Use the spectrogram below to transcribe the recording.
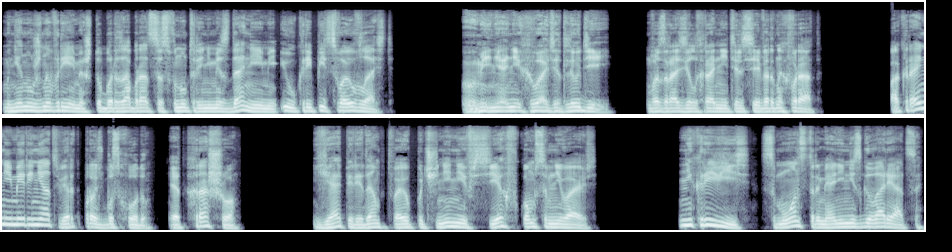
Мне нужно время, чтобы разобраться с внутренними зданиями и укрепить свою власть». «У меня не хватит людей», — возразил хранитель Северных Врат. По крайней мере, не отверг просьбу сходу. Это хорошо. Я передам в твое подчинение всех, в ком сомневаюсь. Не кривись, с монстрами они не сговорятся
